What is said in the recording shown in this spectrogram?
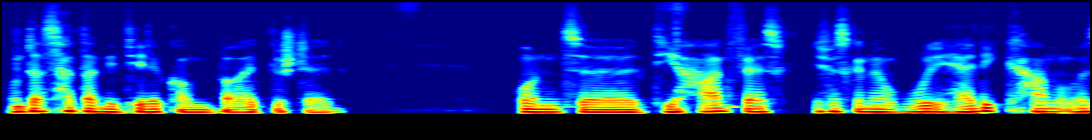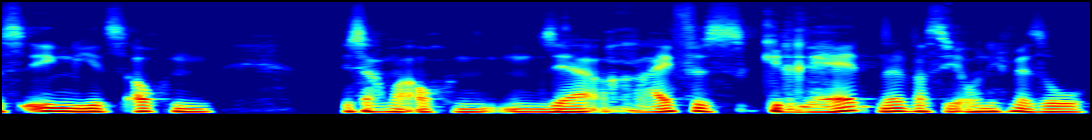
Und das hat dann die Telekom bereitgestellt. Und äh, die Hardware, ich weiß gar nicht, woher die kam, aber es ist irgendwie jetzt auch ein, ich sag mal, auch ein, ein sehr reifes Gerät, ne, was sich auch nicht mehr so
